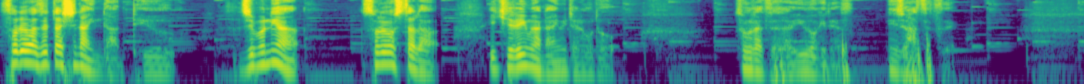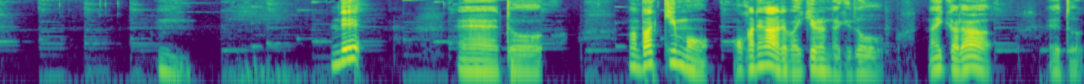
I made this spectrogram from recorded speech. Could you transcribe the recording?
それは絶対しないんだっていう、自分にはそれをしたら生きてる意味はないみたいなことを、ソクラテスは言うわけです。28節で。うん。で、えっ、ー、と、まあ、罰金もお金があればいけるんだけど、ないから、えっ、ー、と、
